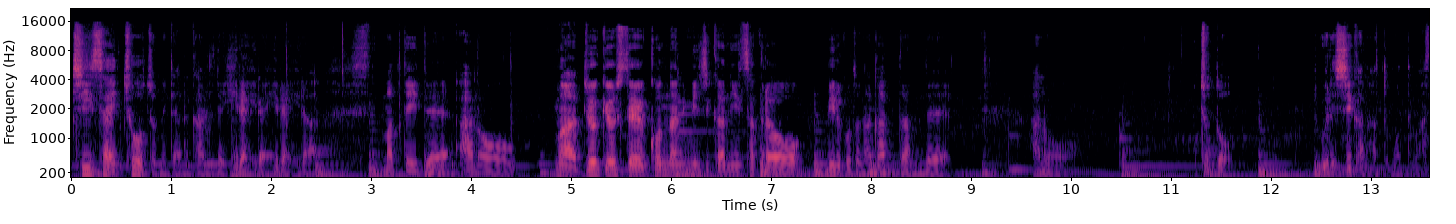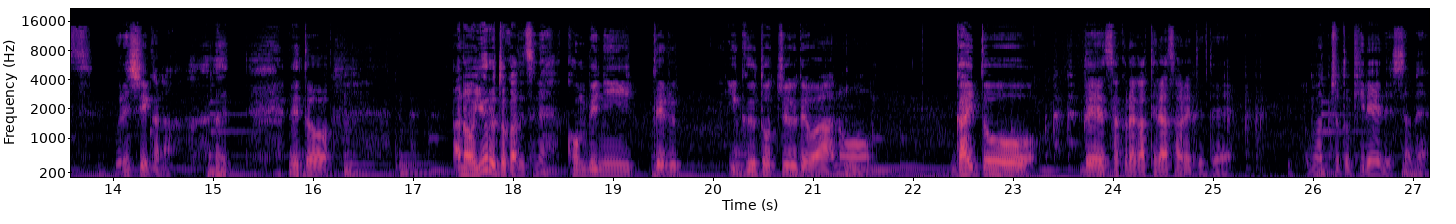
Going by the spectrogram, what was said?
小さい蝶々みたいな感じでひらひらひらひら舞っていてあのまあ上京してこんなに身近に桜を見ることなかったんであのちょっと嬉しいかなと思ってます。嬉しいかな？えっとあの夜とかですねコンビニ行ってる行く途中ではあの街灯で桜が照らされてて、まあ、ちょっと綺麗でしたね。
